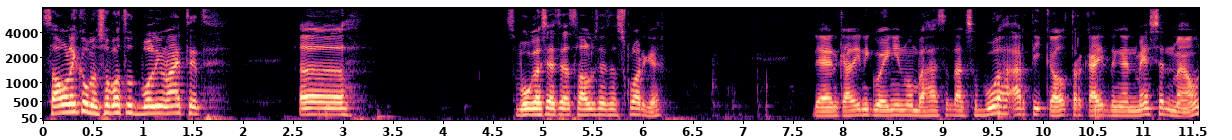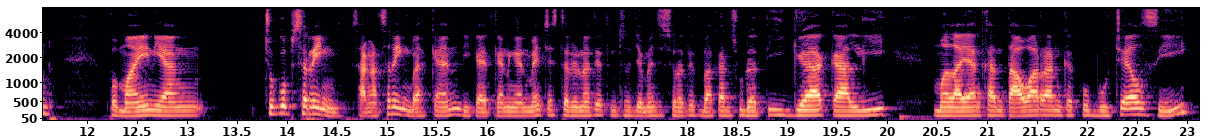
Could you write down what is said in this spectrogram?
Assalamualaikum Sobat Football United. Eh, Semoga sehat-sehat selalu sehat-sehat keluarga Dan kali ini gue ingin membahas tentang sebuah artikel terkait dengan Mason Mount Pemain yang cukup sering, sangat sering bahkan dikaitkan dengan Manchester United. Tentu saja Manchester United bahkan sudah tiga kali melayangkan tawaran ke kubu Chelsea.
